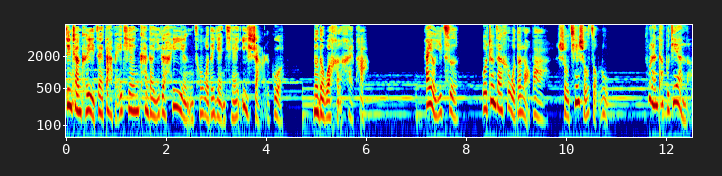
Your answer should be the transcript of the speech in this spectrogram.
经常可以在大白天看到一个黑影从我的眼前一闪而过，弄得我很害怕。还有一次，我正在和我的老爸手牵手走路，突然他不见了，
